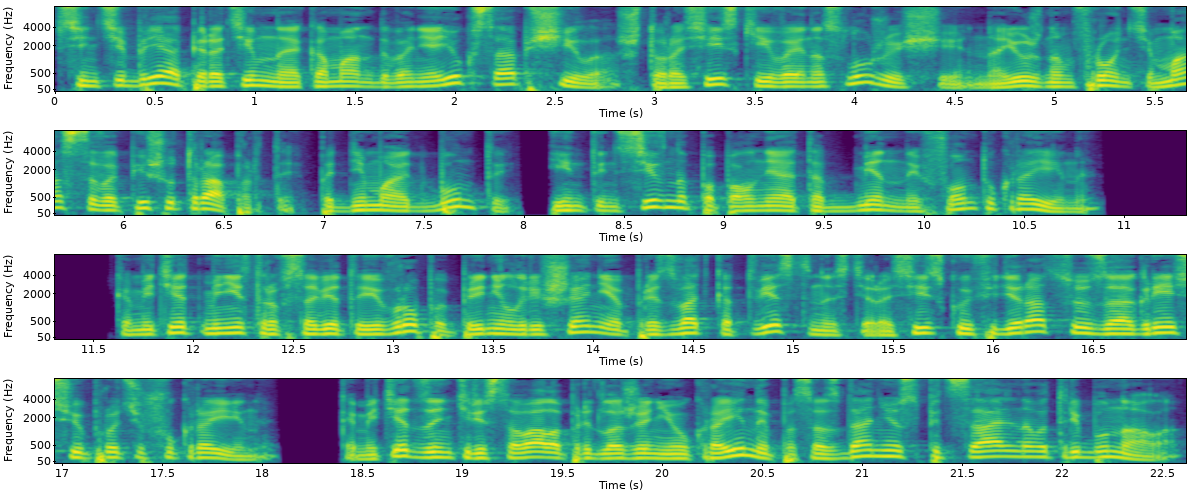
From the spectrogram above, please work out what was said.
В сентябре оперативное командование Юг сообщило, что российские военнослужащие на Южном фронте массово пишут рапорты, поднимают бунты и интенсивно пополняют обменный фонд Украины. Комитет министров Совета Европы принял решение призвать к ответственности Российскую Федерацию за агрессию против Украины. Комитет заинтересовало предложение Украины по созданию специального трибунала.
